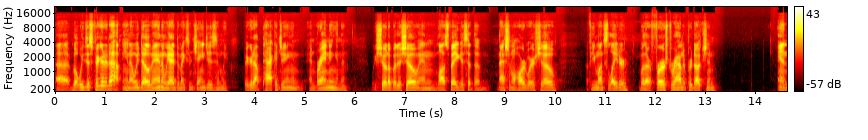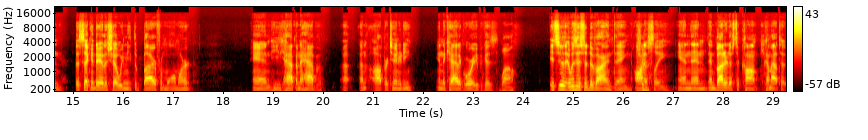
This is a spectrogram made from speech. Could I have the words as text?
Uh, but we just figured it out. You know, we dove in and we had to make some changes and we figured out packaging and, and branding. And then we showed up at a show in Las Vegas at the National Hardware Show a few months later with our first round of production. And the second day of the show, we meet the buyer from Walmart. And he happened to have a, an opportunity in the category because Wow. it's just it was just a divine thing, honestly. And then invited us to come come out to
